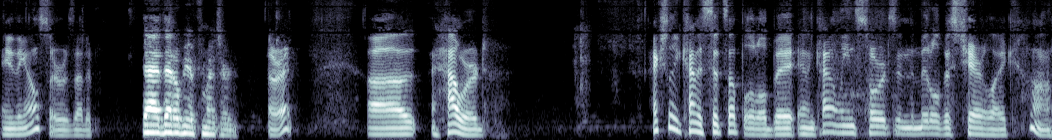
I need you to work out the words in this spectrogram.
Anything else, or was that it? that that'll be it for my turn. All right. Uh, Howard actually kind of sits up a little bit and kind of leans towards in the middle of his chair, like, huh,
